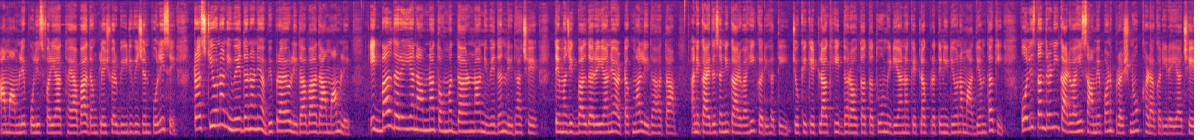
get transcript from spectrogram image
આ મામલે પોલીસ ફરિયાદ થયા બાદ અંકલેશ્વર બી ડિવિઝન પોલીસે ટ્રસ્ટીઓના નિવેદન અને અભિપ્રાયો લીધા બાદ આ મામલે ઇકબાલ દરૈયા નામના તહોમતદારના નિવેદન લીધા છે. તેમજ ઇકબાલ દરૈયાને અટકમાં લીધા હતા અને કાયદેસરની કાર્યવાહી કરી હતી. જો કે કેટલાક હિત ધરાવતા તત્વો મીડિયાના કેટલાક પ્રતિનિધિઓના માધ્યમ થકી પોલીસ તંત્રની કાર્યવાહી સામે પણ પ્રશ્નો ખડા કરી રહ્યા છે.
